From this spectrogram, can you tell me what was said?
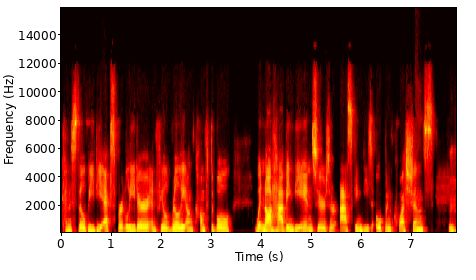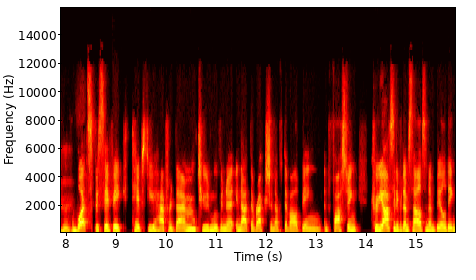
kind of still be the expert leader and feel really uncomfortable with not having the answers or asking these open questions. Mm-hmm. What specific tips do you have for them to move in, a, in that direction of developing and fostering curiosity for themselves and then building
